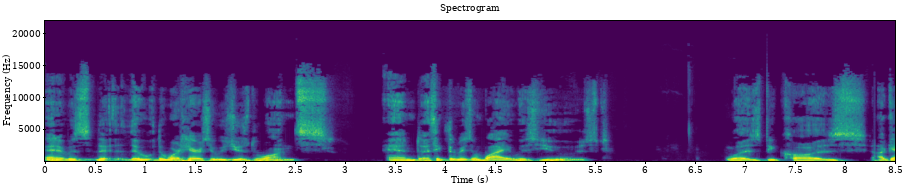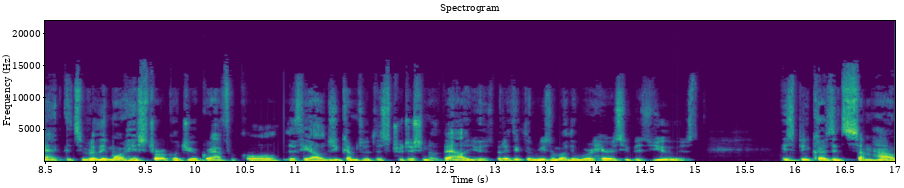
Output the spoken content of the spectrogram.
And it was the, the the word heresy was used once, and I think the reason why it was used was because again it's really more historical geographical the theology comes with its traditional values but i think the reason why the word heresy was used is because it's somehow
